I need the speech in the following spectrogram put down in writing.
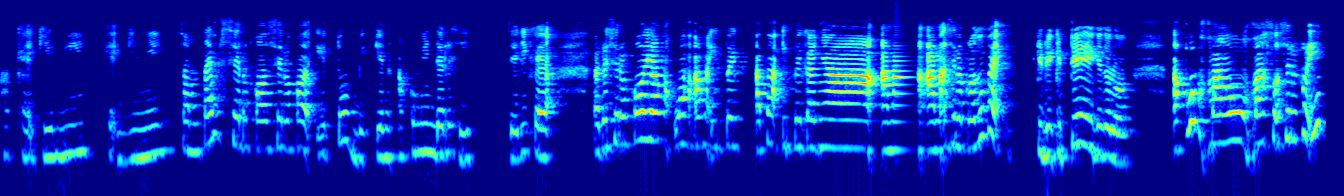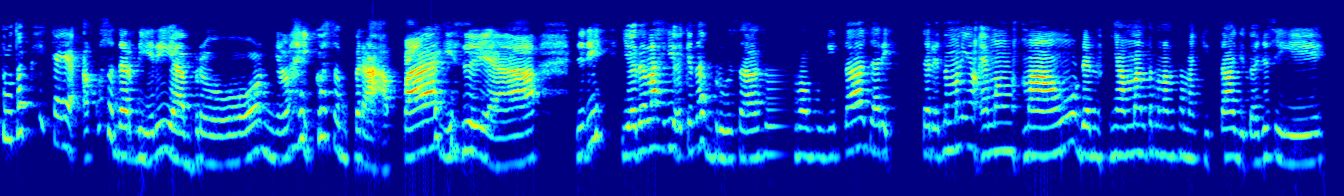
oh, kayak gini kayak gini sometimes circle-circle itu bikin aku minder sih jadi kayak ada circle yang wah anak IP apa IPK-nya anak-anak circle tuh kayak gede-gede gitu loh. Aku mau masuk circle itu tapi kayak aku sadar diri ya, Bro. Nilaiku seberapa gitu ya. Jadi ya udahlah yuk kita berusaha semampu kita cari cari teman yang emang mau dan nyaman temenan sama kita gitu aja sih.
